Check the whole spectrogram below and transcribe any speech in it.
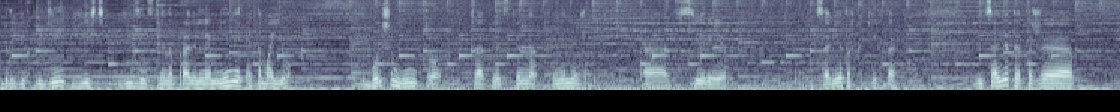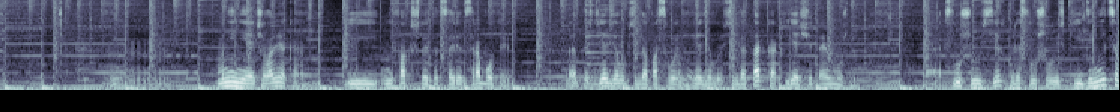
других людей. Есть единственно правильное мнение, это мое. И больше мне никто, соответственно, не нужен э, в сфере советов каких-то. Ведь советы это же мнение человека, и не факт, что этот совет сработает. Да, то есть я делаю всегда по-своему, я делаю всегда так, как я считаю нужным. Э, Слушаю всех, прислушиваюсь к единицам,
